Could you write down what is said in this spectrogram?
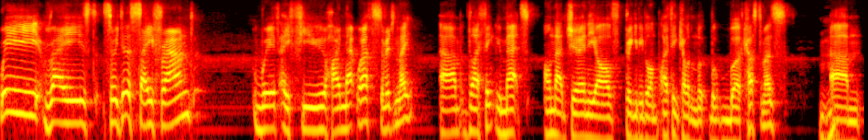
We raised, so we did a safe round with a few high net worths originally um, that I think we met on that journey of bringing people on. I think a couple of them were, were customers. Mm-hmm. Um,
